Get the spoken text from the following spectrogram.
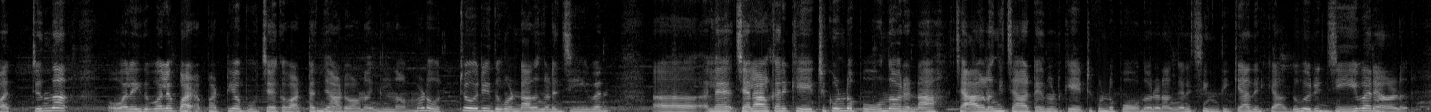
പറ്റുന്ന പോലെ ഇതുപോലെ പട്ടിയോ പൂച്ചയൊക്കെ വട്ടം ചാടുവാണെങ്കിൽ നമ്മുടെ ഒറ്റ ഒരു ഇതുകൊണ്ട് അതുങ്ങളുടെ ജീവൻ അല്ലെ ചില ആൾക്കാർ കയറ്റിക്കൊണ്ട് പോകുന്നവരുണ്ട്. ആ ചാകണമെങ്കിൽ ചാട്ടയെന്നുകൊണ്ട് കയറ്റിക്കൊണ്ട് പോകുന്നവരുണ്ട്. അങ്ങനെ ചിന്തിക്കാതിരിക്കുക. അതും ഒരു ജീവനാണ്.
